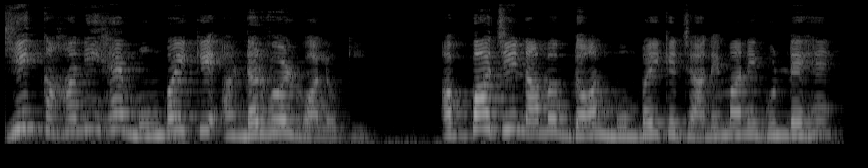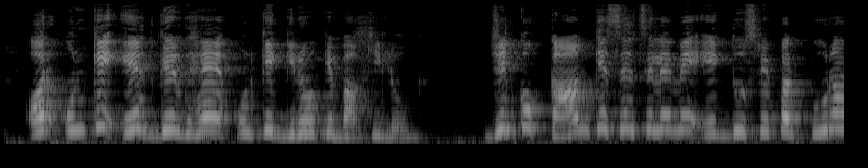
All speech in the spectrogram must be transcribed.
ये कहानी है मुंबई के अंडरवर्ल्ड वालों की। अब्बा जी नामक डॉन मुंबई के जाने माने गुंडे हैं और उनके इर्द गिर्द हैं उनके गिरोह के बाकी लोग, जिनको काम के सिलसिले में एक दूसरे पर पूरा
